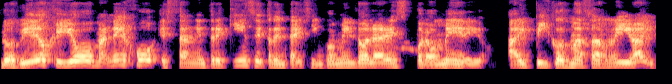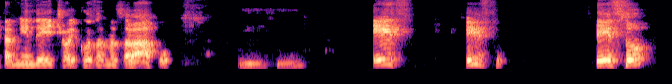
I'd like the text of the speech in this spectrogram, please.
Los videos que yo manejo están entre 15 y 35 mil dólares promedio. Hay picos más arriba y también de hecho hay cosas más abajo. es, es eso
